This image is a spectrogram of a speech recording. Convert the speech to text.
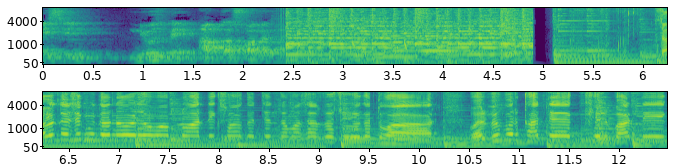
पीसी न्यूज में आपका स्वागत है। ચાલો દર્શક મિત્રો નવડીઓમાં આપનું હાર્દિક સ્વાગત છે સમાચાર જોશું વિગતવાર. વલભીપુર ખાતે અખિલ ભારતીય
